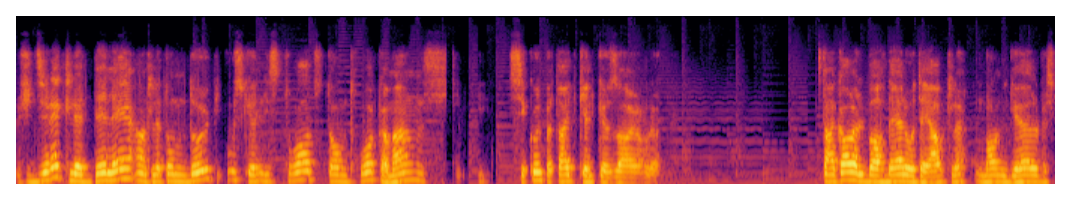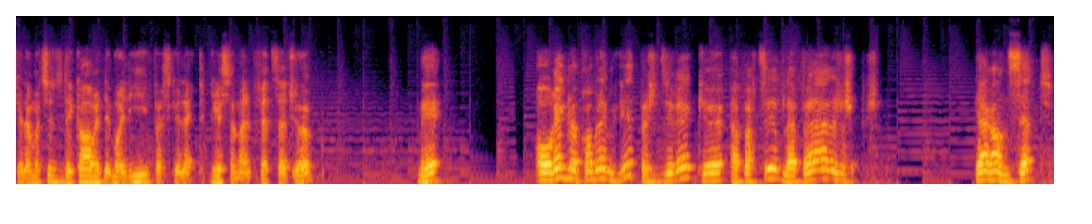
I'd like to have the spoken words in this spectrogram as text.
je dirais que le délai entre le tome 2 et où ce que l'histoire du tome 3 commence, il s'écoule peut-être quelques heures. là. Encore le bordel au théâtre. Là. Le monde gueule parce que la moitié du décor est démoli, parce que l'actrice a mal fait sa job. Mais on règle le problème vite, parce que je dirais que à partir de la page 47,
